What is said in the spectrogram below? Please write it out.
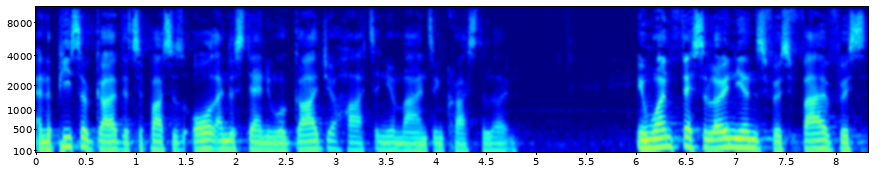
And the peace of God that surpasses all understanding will guide your hearts and your minds in Christ alone. In 1 Thessalonians verse 5, verse,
